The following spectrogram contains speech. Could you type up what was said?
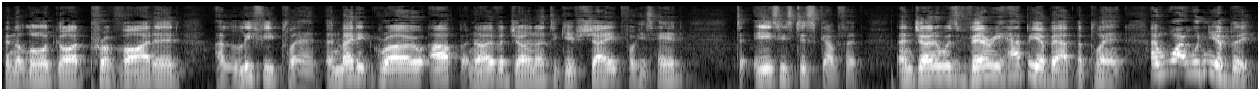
Then the Lord God provided a leafy plant and made it grow up and over Jonah to give shade for his head to ease his discomfort. And Jonah was very happy about the plant. And why wouldn't you be?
